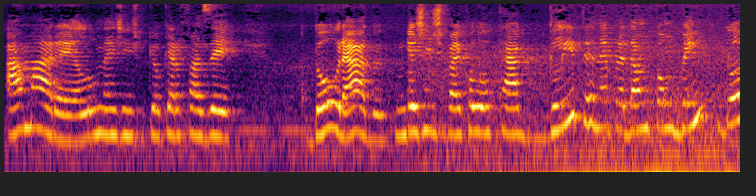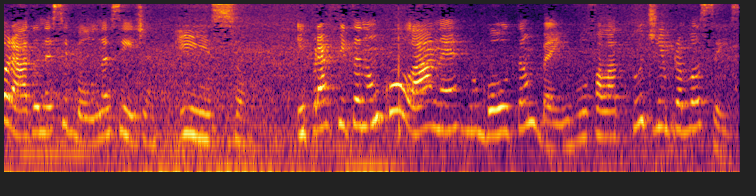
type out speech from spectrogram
amarelo, né, gente? Porque eu quero fazer dourado. E a gente vai colocar glitter, né? Pra dar um tom bem dourado nesse bolo, né, Cíntia? Isso. E pra fita não colar, né, no bolo também. Vou falar tudinho pra vocês.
